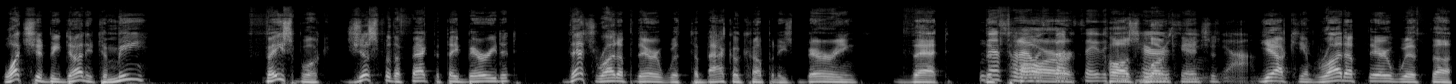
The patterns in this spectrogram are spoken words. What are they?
what should be done? To me, Facebook, just for the fact that they buried it, that's right up there with tobacco companies burying that the That's what I was about to say, the caused lung cancer. yeah. yeah, Kim, right up there with uh,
